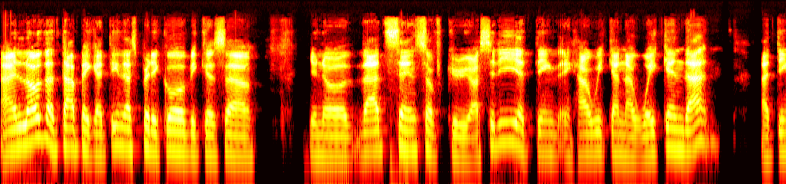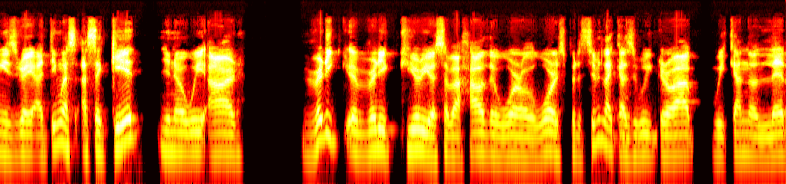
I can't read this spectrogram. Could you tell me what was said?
I love that topic. I think that's pretty cool because uh you know that sense of curiosity i think and how we can awaken that i think is great. I think as, as a kid you know we are very uh, very curious about how the world works but it seems like as we grow up we kind of let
